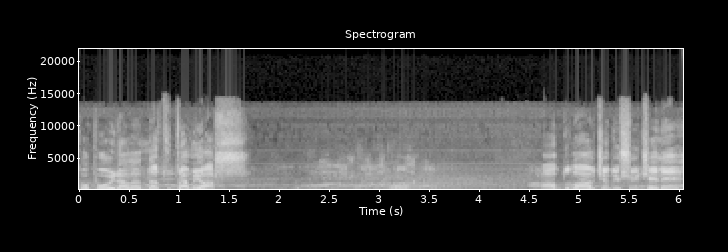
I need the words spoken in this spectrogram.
topu oyun alanında tutamıyor. Abdullah Avcı düşünceli.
